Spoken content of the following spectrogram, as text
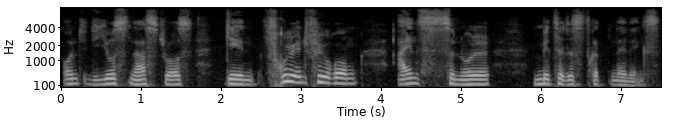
und die Houston Astros gehen früh in Führung 1 zu 0 Mitte des dritten Innings.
